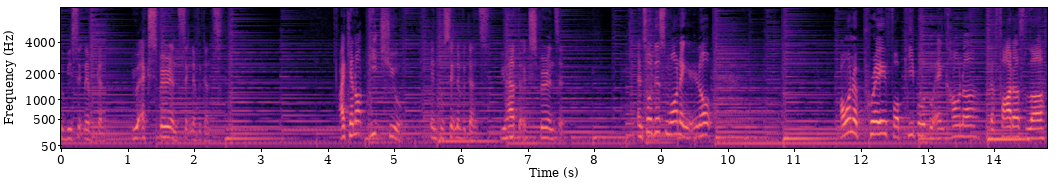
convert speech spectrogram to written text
to be significant. You experience significance. I cannot teach you into significance. You have to experience it. And so this morning, you know, I want to pray for people to encounter the Father's love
